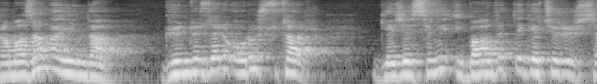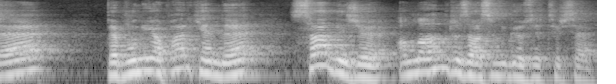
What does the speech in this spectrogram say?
Ramazan ayında gündüzleri oruç tutar, gecesini ibadetle geçirirse ve bunu yaparken de sadece Allah'ın rızasını gözetirse,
